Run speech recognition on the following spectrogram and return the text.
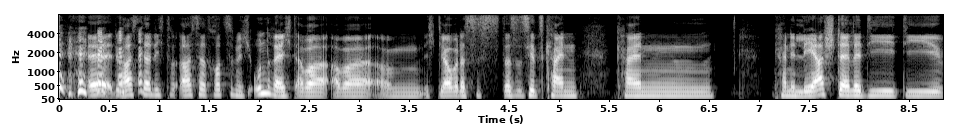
äh, du hast ja nicht, hast ja trotzdem nicht Unrecht, aber, aber ähm, ich glaube, das ist, das ist jetzt kein, kein keine Leerstelle, die die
